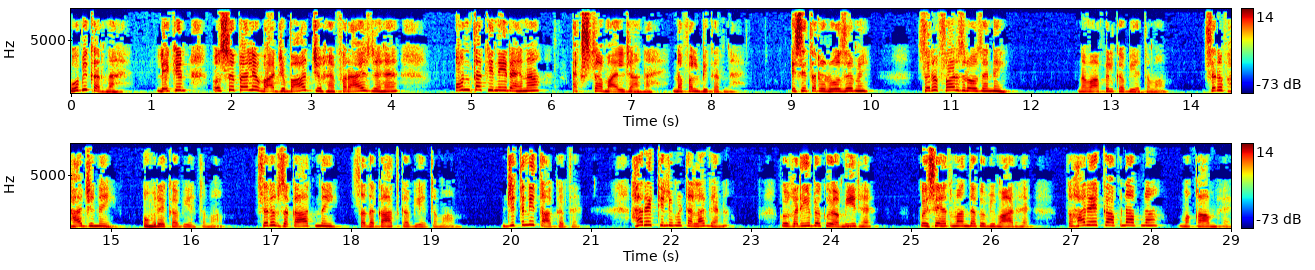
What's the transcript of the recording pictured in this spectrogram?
وہ بھی کرنا ہے۔ لیکن اس سے پہلے واجبات جو ہیں، فرائض جو ہیں، ان تک ہی نہیں رہنا ایکسٹرا مائل جانا ہے، نفل بھی کرنا ہے۔ اسی طرح روزے میں صرف فرض روزے نہیں، نوافل کا بھی اہتمام صرف حج نہیں، عمرے کا بھی اہتمام صرف زکوٰۃ نہیں، صدقات کا بھی اہتمام جتنی طاقت ہے، ہر ایک کی لمٹ الگ ہے نا۔ کوئی غریب ہے، کوئی امیر ہے، کوئی صحت مند ہے، کوئی بیمار ہے، تو ہر ایک کا اپنا اپنا مقام ہے۔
